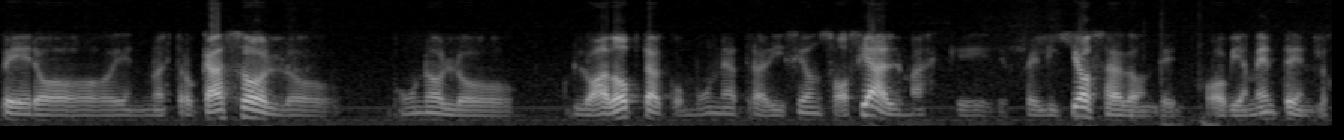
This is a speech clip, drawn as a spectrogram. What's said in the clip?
pero en nuestro caso lo, uno lo, lo adopta como una tradición social más que religiosa, donde obviamente en los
